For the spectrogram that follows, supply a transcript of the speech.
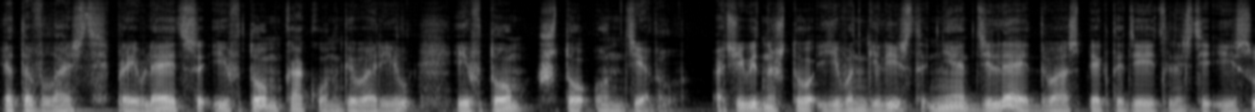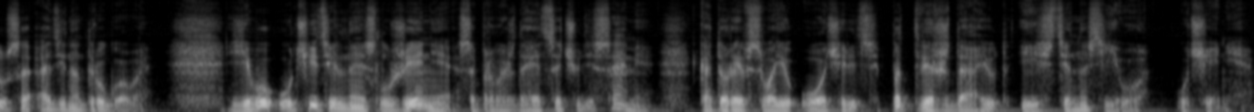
Эта власть проявляется и в том, как он говорил, и в том, что он делал. Очевидно, что евангелист не отделяет два аспекта деятельности Иисуса один от другого. Его учительное служение сопровождается чудесами, которые в свою очередь подтверждают истинность его учения.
